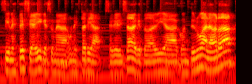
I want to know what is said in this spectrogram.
Sinestesia ahí, que es una, una historia serializada que todavía continúa, la verdad.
